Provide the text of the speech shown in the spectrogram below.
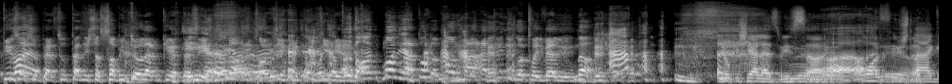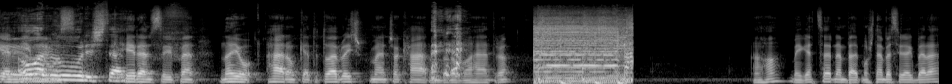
10 másodperc után is a Szabi tőlem kérdezi. Igen. Na, hogy hogy hogy hívják? Tudod? Mondd már, tudod, mondd már, hát mindig ott vagy velünk. Na, Jó kis jelez vissza. Orfű, sláger, Orvú, himnusz. úristen. Kérem szépen. Na jó, három-kettő továbbra is, már csak három darab van hátra. Aha, még egyszer, nem be, most nem beszélek bele.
